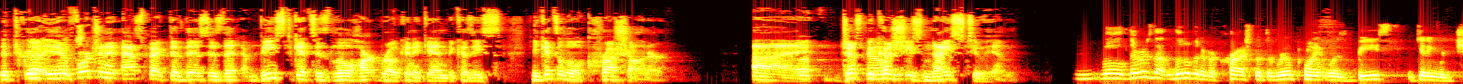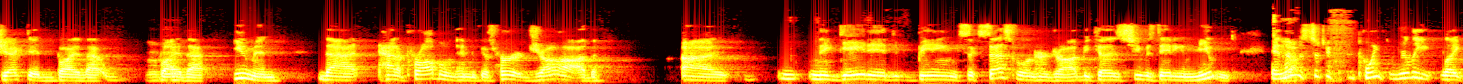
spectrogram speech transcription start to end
The, tr- Well, the unfortunate aspect of this is that Beast gets his little heart broken again because he's he gets a little crush on her, uh, Uh, just no. because she's nice to him. Well, there was that little bit of a crush, but the real point was Beast getting rejected by that Mm-hmm. by that human that had a problem with him because her job uh, n- negated being successful in her job because she was dating a mutant. And Yeah. that was such a good point to really like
